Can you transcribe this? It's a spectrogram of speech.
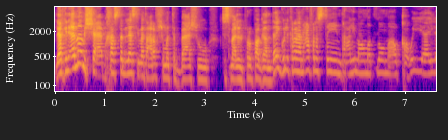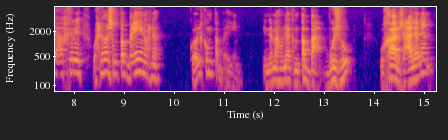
لكن أمام الشعب خاصة الناس اللي ما تعرفش وما تتبعش وتسمع للبروباغندا يقول لك رانا مع فلسطين ظالمة ومظلومة وقوية إلى آخره وإحنا ماناش مطبعين وإحنا كلكم مطبعين. إنما هناك مطبع بوجهه وخارج علنا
